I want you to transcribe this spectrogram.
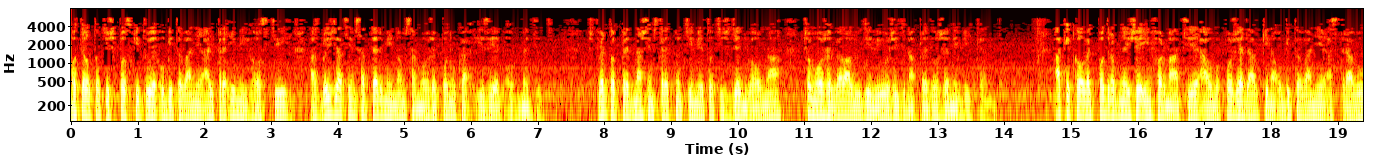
Hotel totiž poskytuje ubytovanie aj pre iných hostí a s blížiacim sa termínom sa môže ponuka izieb obmedziť. Štvrtok pred našim stretnutím je totiž deň voľná, čo môže veľa ľudí využiť na predlžený víkend. Akékoľvek podrobnejšie informácie alebo požiadavky na ubytovanie a stravu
